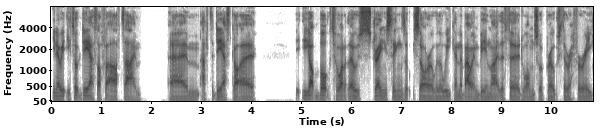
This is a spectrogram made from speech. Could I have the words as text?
you know he, he took Dias off at half time um, after Dias got a he got booked for one of those strange things that we saw over the weekend about him being like the third one to approach the referee.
